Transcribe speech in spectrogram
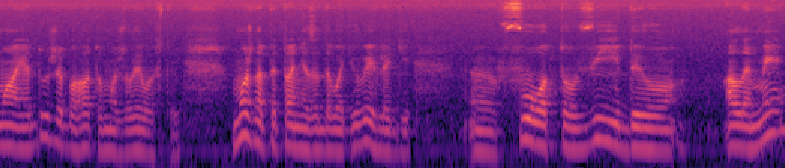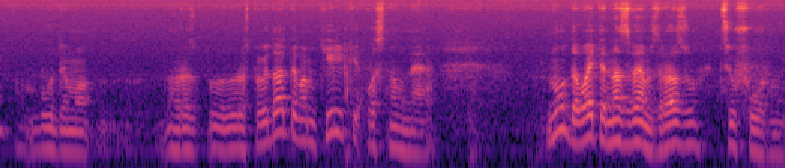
має дуже багато можливостей. Можна питання задавати у вигляді фото, відео, але ми будемо розповідати вам тільки основне. Ну, давайте назвемо зразу цю форму.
